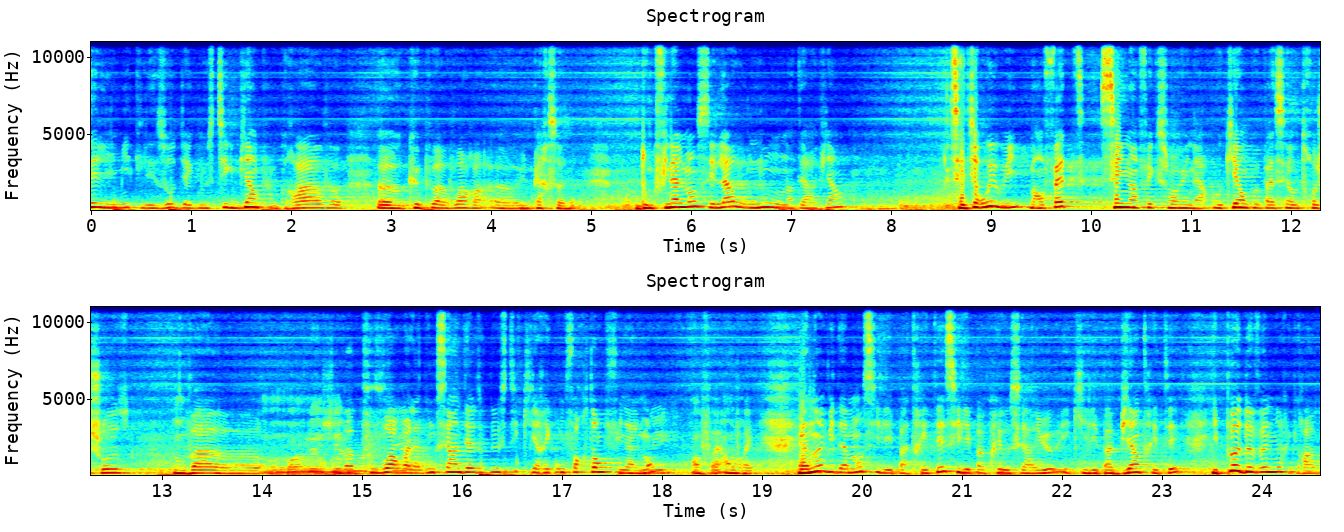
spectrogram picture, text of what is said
élimine les autres diagnostics bien plus graves euh, que peut avoir euh, une personne. Donc finalement, c'est là où nous, on intervient c'est dire oui, oui, mais en fait, c'est une infection urinaire. Ok, on peut passer à autre chose, on va, euh, on, va pouvoir, voilà. Donc c'est un diagnostic qui est réconfortant finalement, enfin, en vrai. Maintenant, évidemment, s'il n'est pas traité, s'il n'est pas pris au sérieux et qu'il n'est pas bien traité, il peut devenir grave.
